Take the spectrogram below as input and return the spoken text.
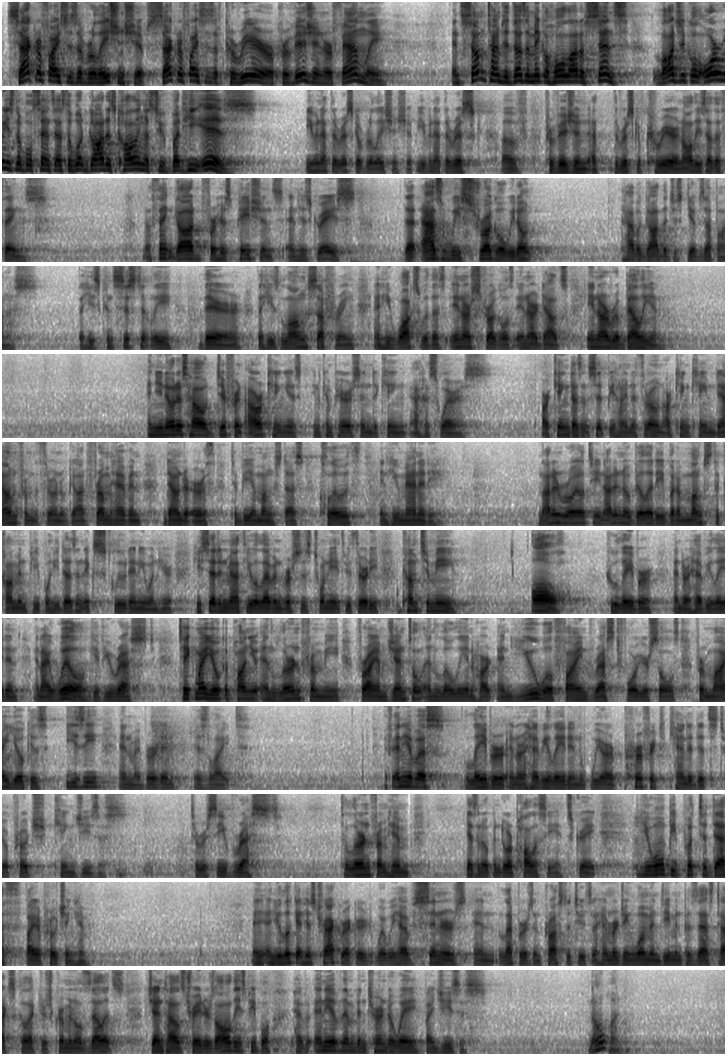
Sacrifices of relationships, sacrifices of career or provision or family. And sometimes it doesn't make a whole lot of sense, logical or reasonable sense, as to what God is calling us to, but He is, even at the risk of relationship, even at the risk of provision, at the risk of career, and all these other things. Now, thank God for his patience and his grace that as we struggle, we don't have a God that just gives up on us, that he's consistently there, that he's long suffering, and he walks with us in our struggles, in our doubts, in our rebellion. And you notice how different our king is in comparison to King Ahasuerus. Our king doesn't sit behind a throne. Our king came down from the throne of God, from heaven, down to earth to be amongst us, clothed in humanity. Not in royalty, not in nobility, but amongst the common people. He doesn't exclude anyone here. He said in Matthew 11, verses 28 through 30, Come to me, all who labor and are heavy laden, and I will give you rest. Take my yoke upon you and learn from me, for I am gentle and lowly in heart, and you will find rest for your souls. For my yoke is easy and my burden is light. If any of us labor and are heavy laden, we are perfect candidates to approach King Jesus, to receive rest, to learn from him. He has an open door policy, it's great. You won't be put to death by approaching him. And, and you look at his track record where we have sinners and lepers and prostitutes, a hemorrhaging woman, demon possessed, tax collectors, criminals, zealots, Gentiles, traitors, all these people. Have any of them been turned away by Jesus? No one.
